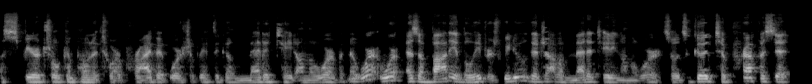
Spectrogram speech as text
a spiritual component to our private worship. We have to go meditate on the word. But no, we're, we're as a body of believers, we do a good job of meditating on the word. So it's good to preface it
